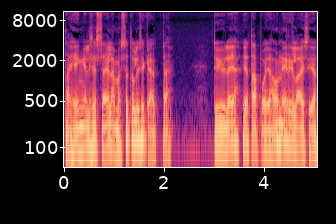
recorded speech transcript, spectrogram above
tai hengellisessä elämässä tulisi käyttää. Tyylejä ja tapoja on erilaisia,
